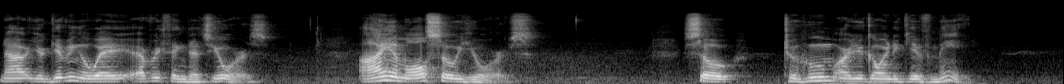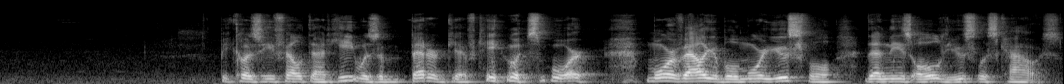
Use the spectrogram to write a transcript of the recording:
Now you're giving away everything that's yours. I am also yours. So to whom are you going to give me? because he felt that he was a better gift. He was more, more valuable, more useful than these old useless cows.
